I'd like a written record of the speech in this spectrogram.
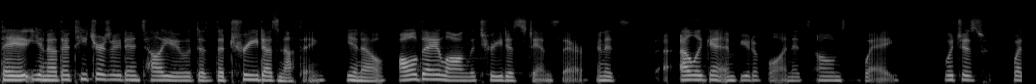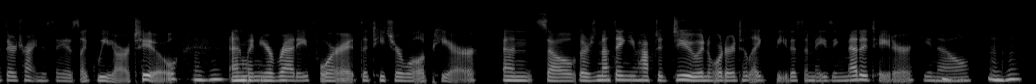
they, you know, their teachers are going to tell you does the tree does nothing. You know, all day long the tree just stands there, and it's elegant and beautiful in its own way, which is what they're trying to say is like we are too. Mhm. And when you're ready for it, the teacher will appear. And so there's nothing you have to do in order to like be this amazing meditator, you know. Mhm.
